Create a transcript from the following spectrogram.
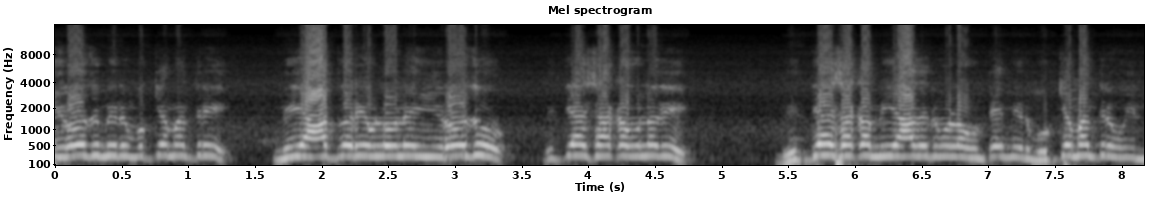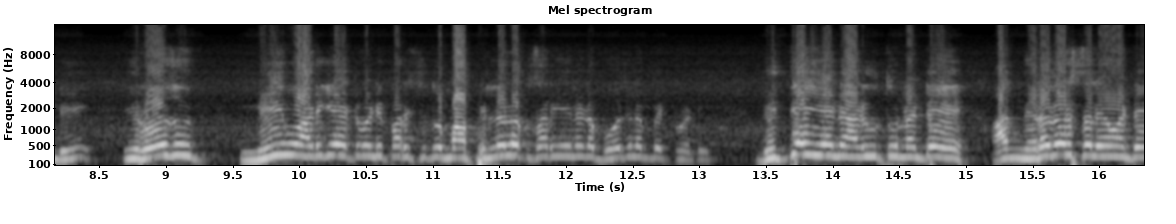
ఈరోజు మీరు ముఖ్యమంత్రి మీ ఆధ్వర్యంలోనే ఈరోజు విద్యాశాఖ ఉన్నది. విద్యాశాఖ మీ ఆధ్వర్యంలో ఉంటే మీరు ముఖ్యమంత్రి ఉండి ఈరోజు మేము అడిగేటువంటి పరిస్థితులు మా పిల్లలకు సరైన భోజనం పెట్టుకోండి విద్య ఇవ్వండి అడుగుతుందంటే అది నెరవేర్చలేమంటే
